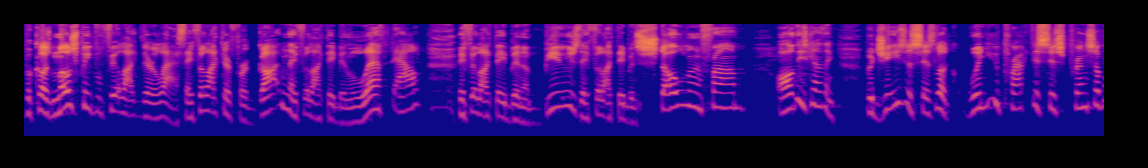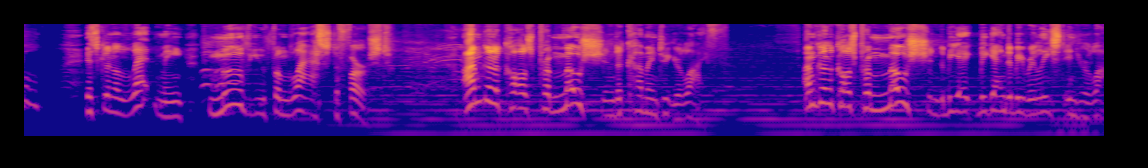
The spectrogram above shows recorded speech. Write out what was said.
because most people feel like they're last. They feel like they're forgotten. They feel like they've been left out. They feel like they've been abused. They feel like they've been stolen from. All these kind of things. But Jesus says, look, when you practice this principle, it's going to let me move you from last to first. I'm going to cause promotion to come into your life. I'm going to cause promotion to be begin to be released in your life.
